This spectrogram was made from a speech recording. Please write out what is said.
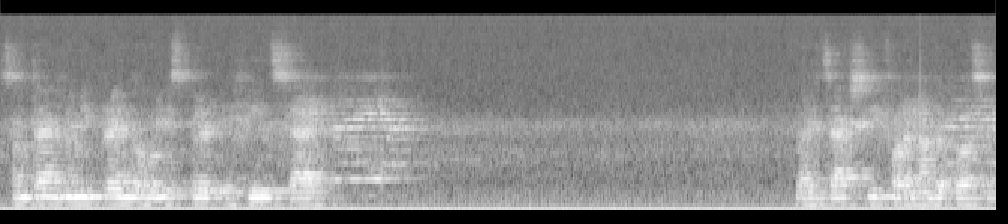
Sometimes when we pray in the Holy Spirit, we feel sad. But it's actually for another person.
